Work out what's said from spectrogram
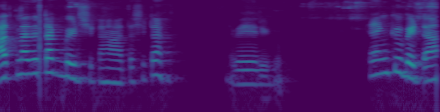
आतमध्ये टाक बेडशीट. हां तशी टाक. व्हेरी गुड थँक्यू बेटा.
